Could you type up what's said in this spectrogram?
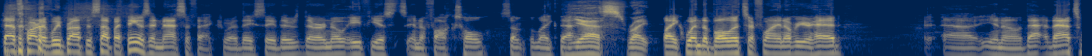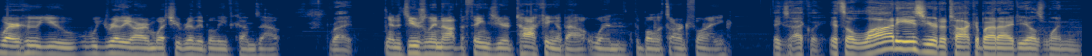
That's part of we brought this up. I think it was in Mass Effect where they say there's there are no atheists in a foxhole, something like that. Yes, right. Like when the bullets are flying over your head, uh, you know, that that's where who you really are and what you really believe comes out. Right. And it's usually not the things you're talking about when the bullets aren't flying. Exactly. It's a lot easier to talk about ideals when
